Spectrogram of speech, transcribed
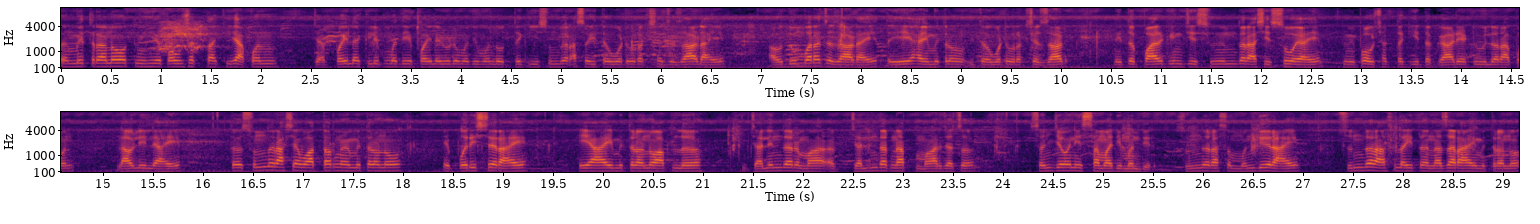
तर मित्रांनो तुम्ही हे पाहू शकता की आपण त्या पहिल्या क्लिपमध्ये पहिल्या व्हिडिओमध्ये म्हणलं होतं की सुंदर असं इथं वटवृक्षाचं झाड आहे. औदुंबराचं झाड आहे. तर हे आहे मित्र इथं वटवृक्षाचं झाड. आणि इथं पार्किंगची सुंदर अशी सोय आहे. तुम्ही पाहू शकता की इथं गाड्या टू व्हीलर आपण लावलेले आहे. तर सुंदर अशा वातावरण मित्रांनो. हे परिसर आहे. हे आहे मित्रांनो आपलं जालिंदर महा जालिंदरनाथ महाराजाचं संजीवनी समाधी मंदिर. सुंदर असं मंदिर आहे. सुंदर असला इथं नजारा आहे मित्रांनो.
